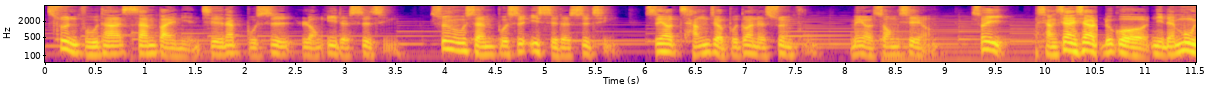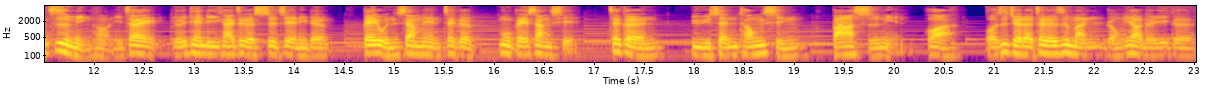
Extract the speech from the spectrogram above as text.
顺服他三百年，其实那不是容易的事情。顺服神不是一时的事情，是要长久不断的顺服，没有松懈哦。所以想象一下，如果你的墓志铭哈，你在有一天离开这个世界，你的碑文上面这个墓碑上写。这个人与神同行八十年，哇，我是觉得这个是蛮荣耀的一个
